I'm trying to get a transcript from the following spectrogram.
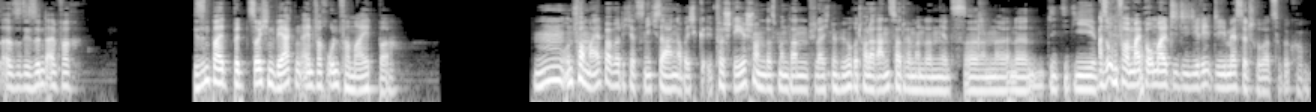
also die sind einfach, die sind bei, bei solchen Werken einfach unvermeidbar. Hm, unvermeidbar würde ich jetzt nicht sagen, aber ich, verstehe schon, dass man dann vielleicht eine höhere Toleranz hat, wenn man dann jetzt äh, eine, eine die, die, die Also unvermeidbar, um halt die, die, die, die Message rüberzubekommen.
